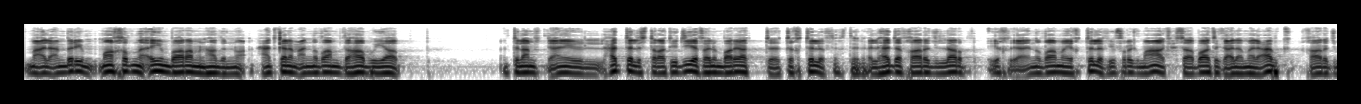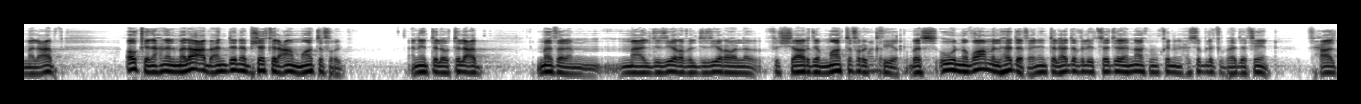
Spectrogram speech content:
مع العنبري ما أخذنا أي مباراة من هذا النوع. حنتكلم عن نظام ذهاب وإياب. أنت لام يعني حتى الاستراتيجية في المباريات تختلف. تختلف. الهدف خارج الأرض يخ... يعني نظامه يختلف يفرق معاك حساباتك على ملعبك خارج ملعبك. أوكي نحن الملاعب عندنا بشكل عام ما تفرق. يعني أنت لو تلعب مثلا مع الجزيرة في الجزيرة ولا في الشارجة ما تفرق ما كثير. تفرق. بس هو نظام الهدف يعني أنت الهدف اللي تسجله هناك ممكن ينحسب لك بهدفين في حاله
